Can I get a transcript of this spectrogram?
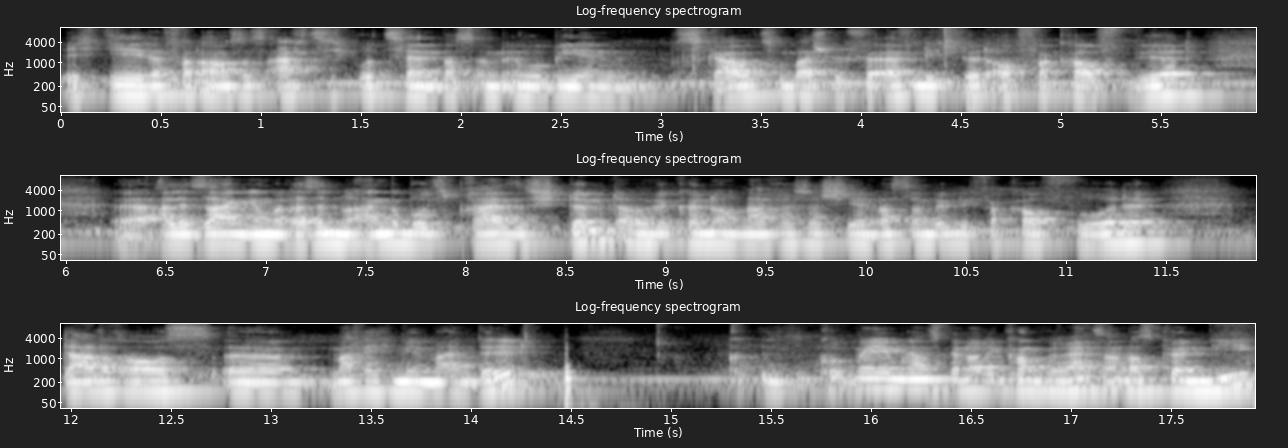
Ich gehe davon aus, dass 80 Prozent, was im Immobilien Scout zum Beispiel veröffentlicht wird, auch verkauft wird. Äh, alle sagen immer, da sind nur Angebotspreise, stimmt, aber wir können auch nachrecherchieren, was dann wirklich verkauft wurde. Daraus äh, mache ich mir mein Bild, gucke mir eben ganz genau die Konkurrenz an, was können die.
